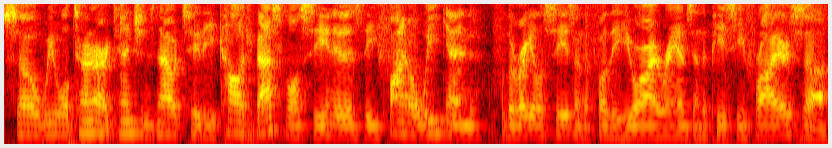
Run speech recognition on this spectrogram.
So we will turn our attentions now to the college basketball scene. It is the final weekend for the regular season for the URI Rams and the PC Friars. Uh,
